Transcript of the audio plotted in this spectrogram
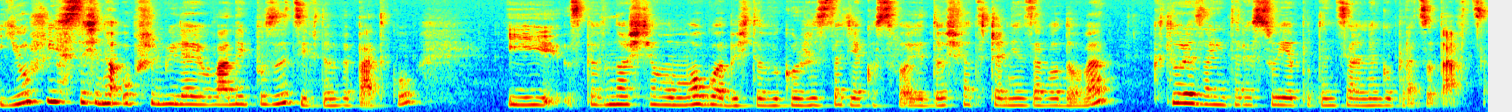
Już jesteś na uprzywilejowanej pozycji w tym wypadku i z pewnością mogłabyś to wykorzystać jako swoje doświadczenie zawodowe, które zainteresuje potencjalnego pracodawcę.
